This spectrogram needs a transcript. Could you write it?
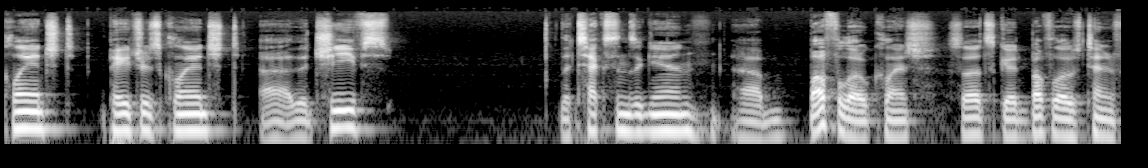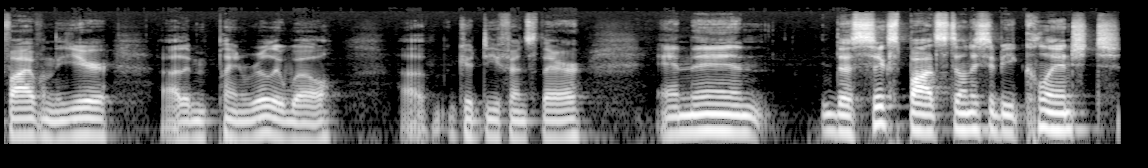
clinched, Patriots clinched, uh, the Chiefs, the Texans again, uh, Buffalo clinched, so that's good. Buffalo's ten and five on the year. Uh, they've been playing really well. Uh, good defense there, and then the sixth spot still needs to be clinched.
